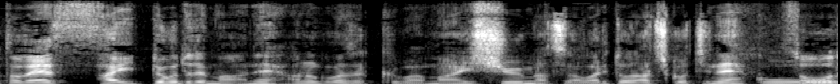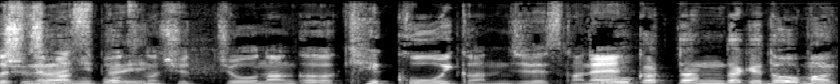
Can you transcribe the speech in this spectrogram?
人です。はい。ということで、まあね、あの熊崎君は毎週末は割とあちこちね、こう、そうですね、まあ、スポーツの出張なんかが結構多い感じですか多ね。かったんだけど、まあ、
